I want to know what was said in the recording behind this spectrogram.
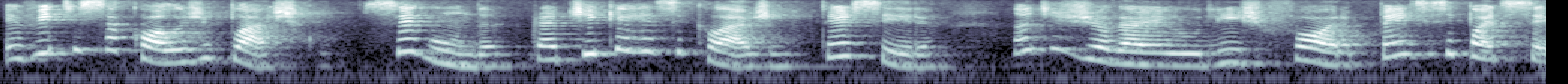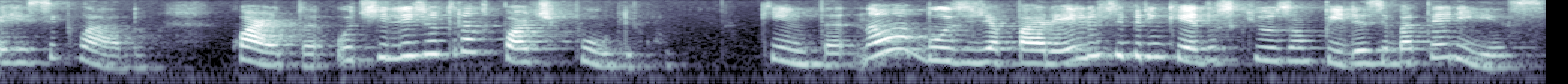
evite sacolas de plástico. Segunda, pratique a reciclagem. Terceira, antes de jogar o lixo fora, pense se pode ser reciclado. Quarta, utilize o transporte público. Quinta, não abuse de aparelhos e brinquedos que usam pilhas e baterias.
